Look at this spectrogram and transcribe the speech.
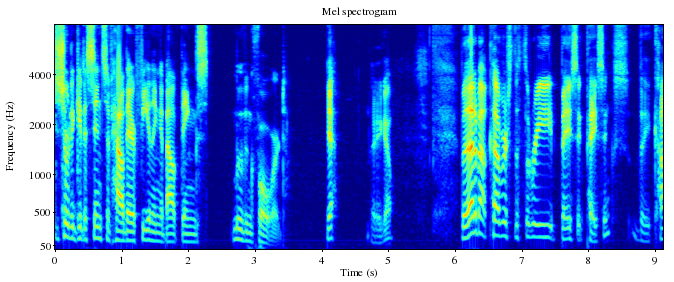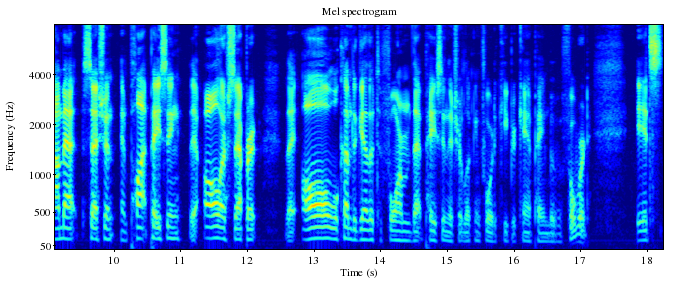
sort of get a sense of how they're feeling about things moving forward. Yeah, there you go. But that about covers the three basic pacings the combat session and plot pacing. They all are separate. They all will come together to form that pacing that you're looking for to keep your campaign moving forward. It's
